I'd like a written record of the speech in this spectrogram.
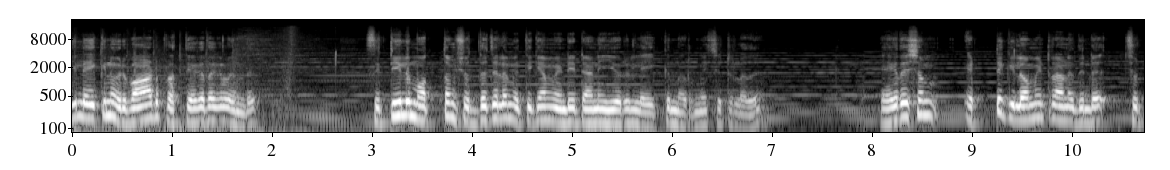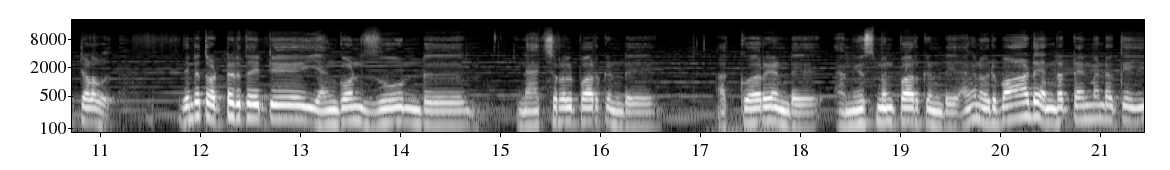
ഈ ലേക്കിന് ഒരുപാട് പ്രത്യേകതകളുണ്ട്. സിറ്റിയിൽ മൊത്തം ശുദ്ധജലം എത്തിക്കാൻ വേണ്ടിയിട്ടാണ് ഈ ഒരു ലേക്ക് നിർമ്മിച്ചിട്ടുള്ളത്. ഏകദേശം എട്ട് കിലോമീറ്ററാണ് ഇതിന്റെ ചുറ്റളവ്. ഇതിന്റെ തൊട്ടടുത്തായിട്ട് യങ്കോൺ സൂ ഉണ്ട് നാച്ചുറൽ പാർക്ക് ഉണ്ട് അക്വേറിയം ഉണ്ട് അമ്യൂസ്മെന്റ് പാർക്ക് ഉണ്ട് അങ്ങനെ ഒരുപാട് എന്റർടൈൻമെന്റ് ഒക്കെ ഈ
